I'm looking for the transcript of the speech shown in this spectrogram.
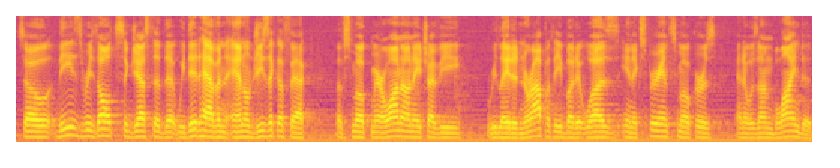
So these results suggested that we did have an analgesic effect of smoked marijuana on HIV related neuropathy, but it was in experienced smokers and it was unblinded.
